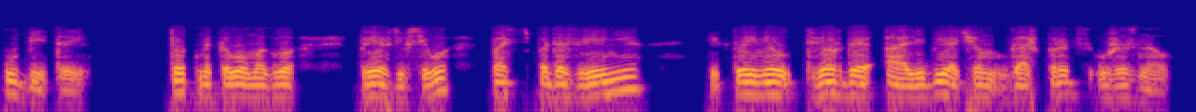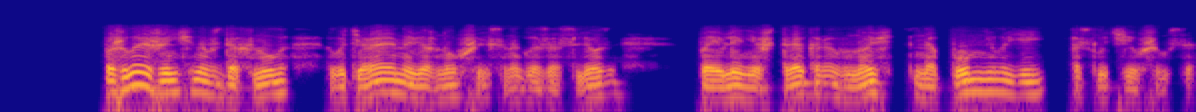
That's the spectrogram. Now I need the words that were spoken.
убитой. Тот, на кого могло прежде всего пасть подозрение, и кто имел твердое алиби, о чем Гашпорец уже знал. Пожилая женщина вздохнула, вытирая навернувшиеся на глаза слезы. Появление Штрекера вновь напомнило ей о случившемся.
